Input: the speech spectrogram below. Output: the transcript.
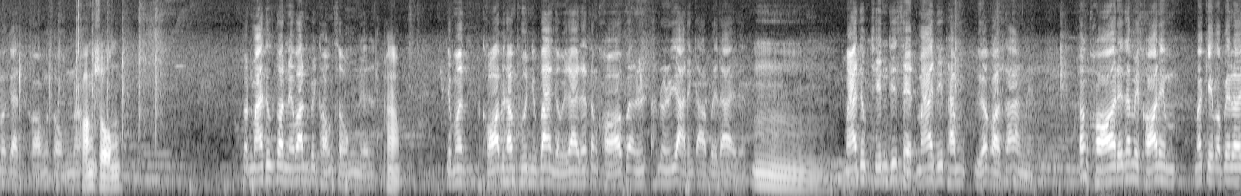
มันก็ของสงฆ์เนาะของสงฆ์ ต้นไม้ทุกต้นในวัดเป็นของสงฆ์เนี่ยครับ จะมาขอไปทำพื้นอยู่บ้านก็ไม่ได้แล้วต้องขออนุญาตถึงจะเอาไปได้เลยอืมไม้ทุกชิ้นที่เศษไม้ที่ทำเหลือก่อสร้างเนี่ย ต้องขอเดี๋ยวถ้าไม่ขอเนี่ยมาเก็บเอาไปเลย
